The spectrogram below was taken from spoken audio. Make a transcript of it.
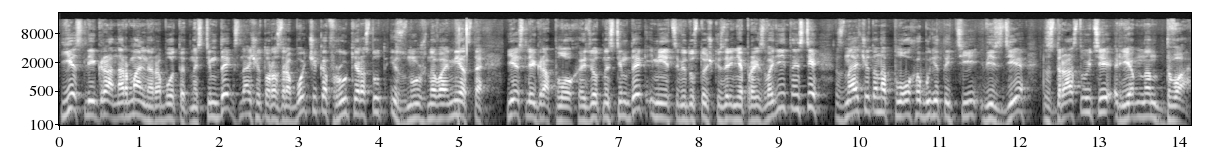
Если игра нормально работает на Steam Deck, значит у разработчиков руки растут из нужного места. Если игра плохо идет на Steam Deck, имеется в виду с точки зрения производительности, значит она плохо будет идти везде. Здравствуйте, Remnant 2.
